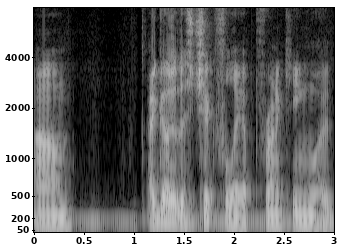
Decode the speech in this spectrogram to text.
Um, I go to this Chick Fil A up in front of Kingwood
